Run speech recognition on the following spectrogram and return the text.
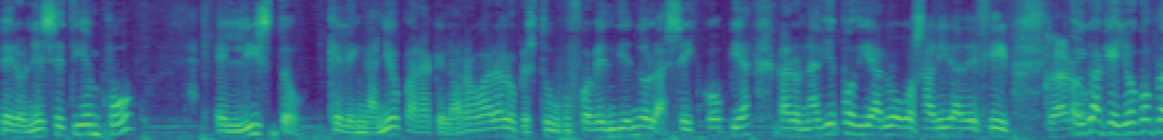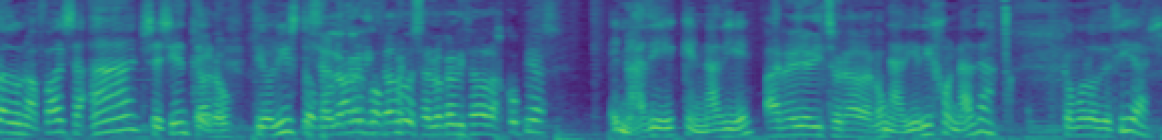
Pero en ese tiempo, el listo que le engañó para que la robara, lo que estuvo fue vendiendo las seis copias. Claro, nadie podía luego salir a decir, Claro. oiga, que yo he comprado una falsa. Ah, se siente, Claro. tío listo. ¿Y se han, localizado. ¿Se han localizado las copias? Nadie, que nadie. Ah, nadie ha dicho nada, ¿no? Nadie dijo nada. ¿Cómo lo decías?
